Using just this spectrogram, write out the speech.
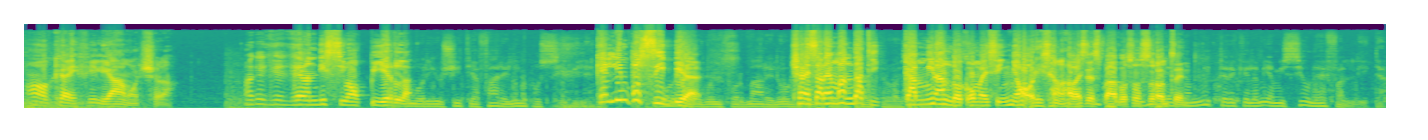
Ok, filiamocela. Ma che, che grandissimo pirla. Siamo riusciti a fare l'impossibile. Che l'impossibile! Ce ne saremmo andati camminando come signori se non avesse sparato sto stronzo. ammettere che la mia missione è fallita.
